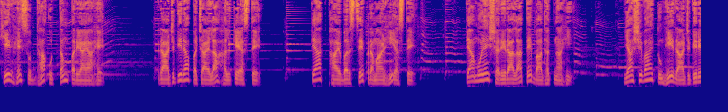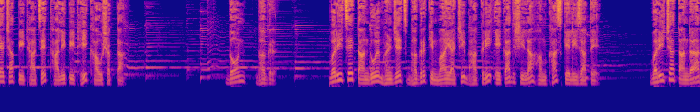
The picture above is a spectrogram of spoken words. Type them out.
खीर हे सुद्धा उत्तम पर्याय आहे. राजगिरा पचायला हलके असते. त्यात फायबर्सचे प्रमाणही असते. त्यामुळे शरीराला ते बाधत नाही. याशिवाय तुम्ही राजगिऱ्याच्या पीठाचे थालीपीठही खाऊ शकता. दोन भग्र. वरीचे तांदूळ म्हणजेच भग्र किंवा याची भाकरी एकादशीला हमखास केली जाते. वरीच्या तांदळात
